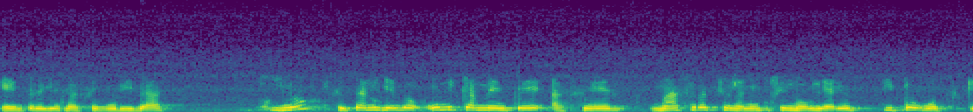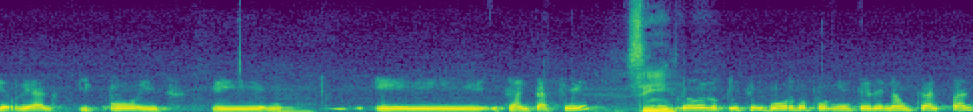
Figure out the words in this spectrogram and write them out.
entre ellos la seguridad. Y no, se están yendo únicamente a hacer más fraccionamientos inmobiliarios tipo Bosque Real, tipo este, eh, Santa Fe, en todo lo que es el bordo poniente de Naucalpan,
